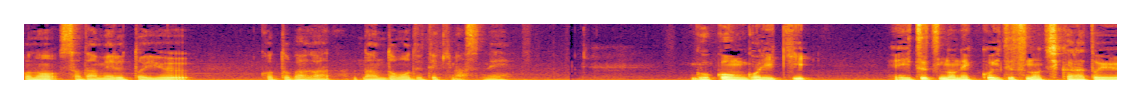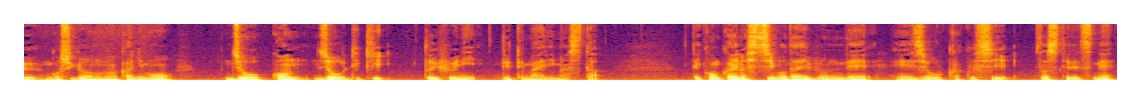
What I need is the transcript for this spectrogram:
この「定める」という言葉が何度も出てきますね。五根五力五つの根っこ五つの力というご修行の中にも上根上力というふうに出てまいりました。で今回の七菩提文で、えー、上隠しそしてですね、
